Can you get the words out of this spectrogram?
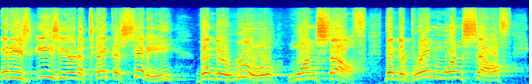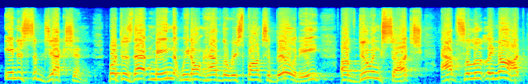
It is easier to take a city than to rule oneself, than to bring oneself into subjection. But does that mean that we don't have the responsibility of doing such? Absolutely not.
